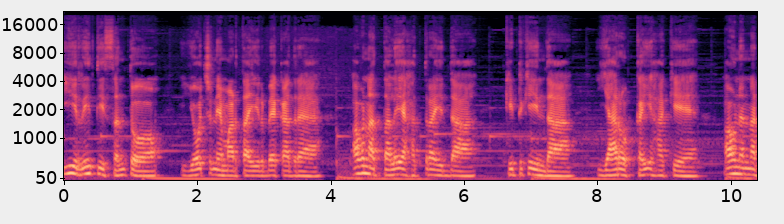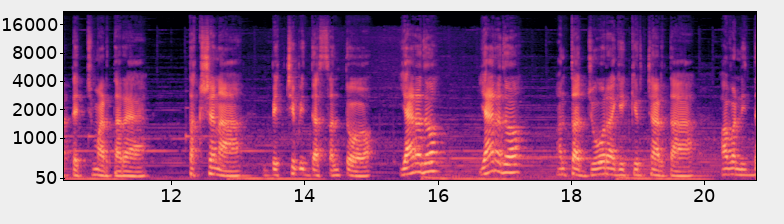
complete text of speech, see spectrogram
ಈ ರೀತಿ ಸಂತು ಯೋಚನೆ ಮಾಡ್ತಾ ಇರಬೇಕಾದ್ರೆ ಅವನ ತಲೆಯ ಹತ್ತಿರ ಇದ್ದ ಕಿಟಕಿಯಿಂದ ಯಾರೋ ಕೈ ಹಾಕಿ ಅವನನ್ನು ಟಚ್ ಮಾಡ್ತಾರೆ. ತಕ್ಷಣ ಬೆಚ್ಚಿ ಬಿದ್ದ ಸಂತು, ಯಾರದು? ಯಾರದು? ಅಂತ ಜೋರಾಗಿ ಕಿರ್ಚಾಡ್ತಾ ಅವನಿದ್ದ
